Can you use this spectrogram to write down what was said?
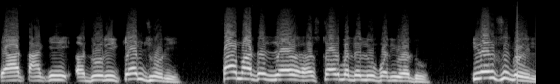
કે આ ટાંકી અધૂરી કેમ છોડી? શા માટે સ્થળ બદલવું પડ્યું હતું? કિરણસિંહ ગોહિલ.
